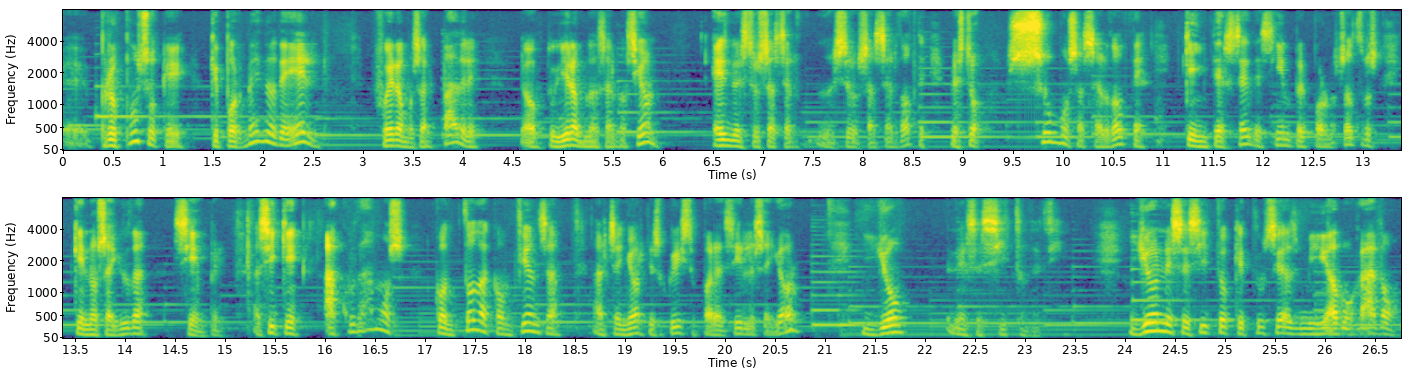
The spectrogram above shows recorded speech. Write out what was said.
eh, propuso que, que por medio de Él fuéramos al Padre, obtuviéramos la salvación. Es nuestro, nuestro sacerdote, nuestro sumo sacerdote, que intercede siempre por nosotros, que nos ayuda siempre. Así que acudamos con toda confianza al Señor Jesucristo para decirle, Señor, yo necesito de ti. Yo necesito que tú seas mi abogado,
